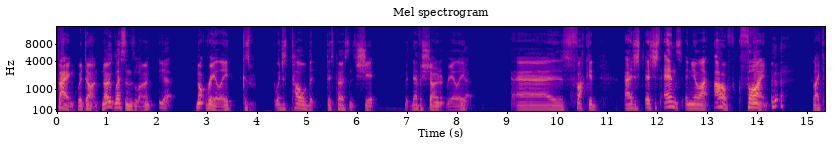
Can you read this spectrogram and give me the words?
bang, we're done. No lessons learnt. yeah Not really, because we're just told that this person's shit, but never shown it really yeah as fucking I just it just ends and you're like, oh fine. like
